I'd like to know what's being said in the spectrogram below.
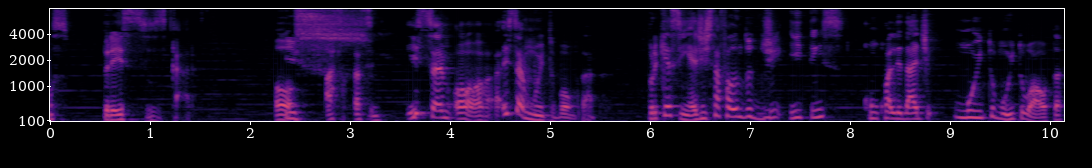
os preços, cara. Ó, Isso. as- assim, isso é, ó, isso é muito bom, tá? Porque assim, a gente tá falando de itens com qualidade muito, muito alta.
